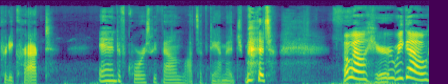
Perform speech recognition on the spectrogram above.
pretty cracked. And of course we found lots of damage, but oh well, here we go.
